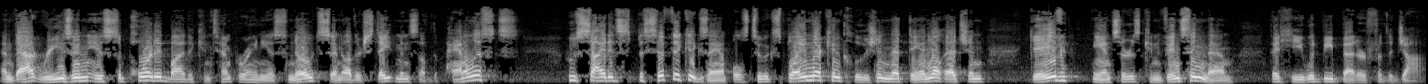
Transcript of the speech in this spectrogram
and that reason is supported by the contemporaneous notes and other statements of the panelists, who cited specific examples to explain their conclusion that Daniel Oetgen gave answers convincing them that he would be better for the job.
